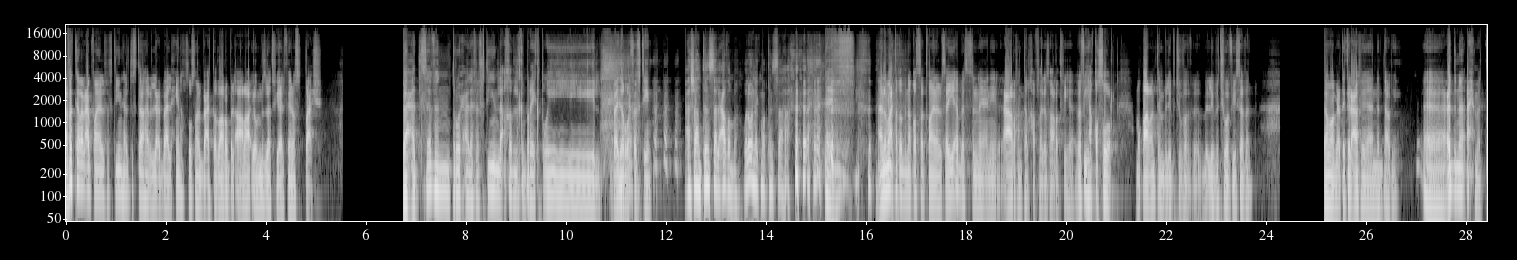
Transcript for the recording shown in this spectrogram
أفكر ألعب Final 15 هل تستاهل اللعبة الحين خصوصا بعد تضارب الآراء يوم نزلت في 2016 بعد 7 تروح على 15 لا خذ لك break طويل. بعدين روح 15 عشان تنسى العظمة ولو إنك ما بتنساها. إيه. أنا ما أعتقد إن قصة Final سيئة بس إنه يعني عارف أنت الخبطه اللي صارت فيها. ففيها قصور مقارنة باللي بتشوفه باللي بتشوفه في 7 تمام يعطيك العافية يا الندابي آه عندنا أحمد.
